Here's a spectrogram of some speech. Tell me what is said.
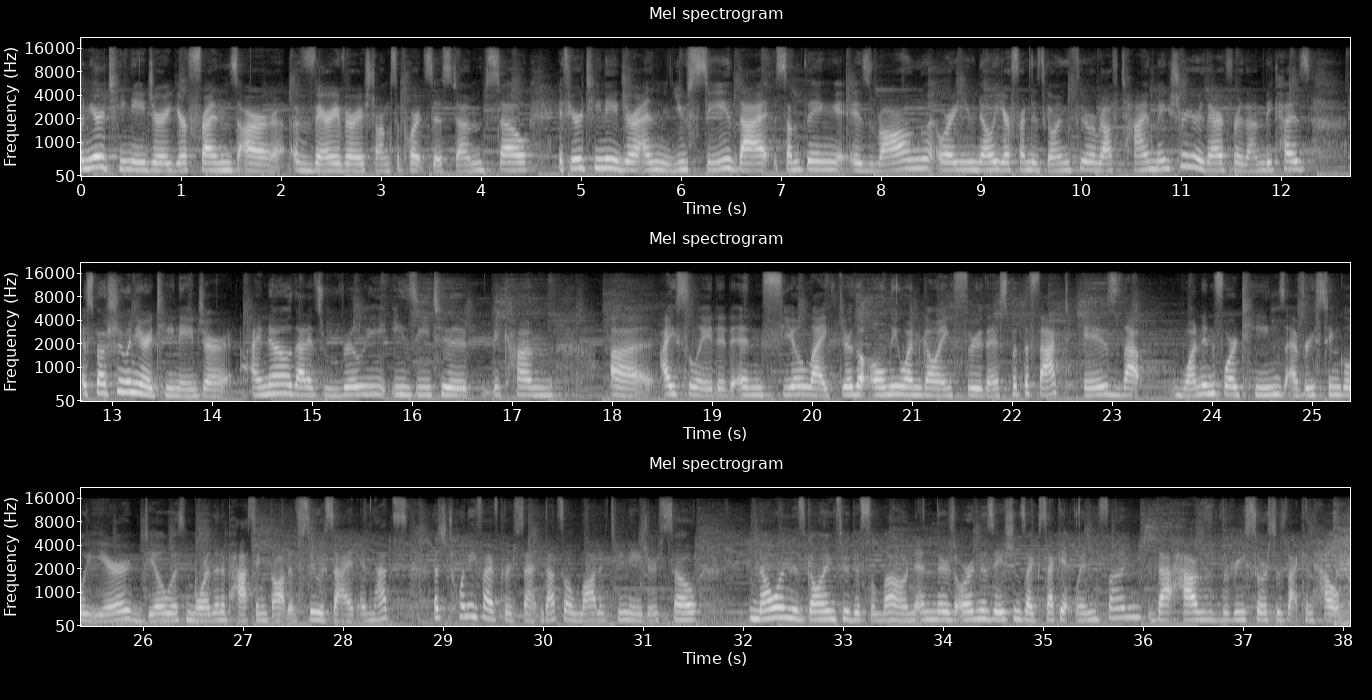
When you're a teenager, your friends are a very, very strong support system. So if you're a teenager and you see that something is wrong or you know your friend is going through a rough time, make sure you're there for them because especially when you're a teenager, I know that it's really easy to become uh, isolated and feel like you're the only one going through this. But the fact is that one in four teens every single year deal with more than a passing thought of suicide, and that's that's 25%. That's a lot of teenagers. So no one is going through this alone, and there's organizations like Second Wind Fund that have the resources that can help.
